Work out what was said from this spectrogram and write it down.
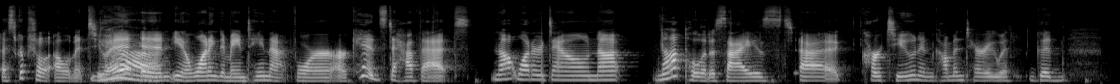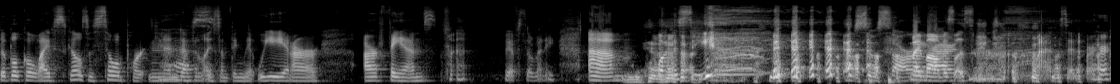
a scriptural element to Yeah. it, and you know wanting to maintain that for our kids to have that not watered down, not not politicized uh, cartoon and commentary with good biblical life skills is so important and definitely something that we and our our fans. We have so many. Um, want to see. I'm so sorry. My mom is listening. So I'm excited for her.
